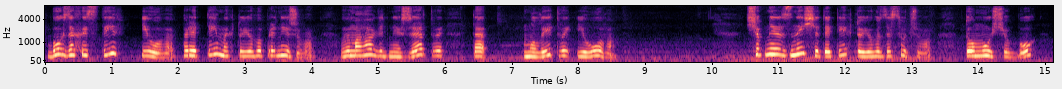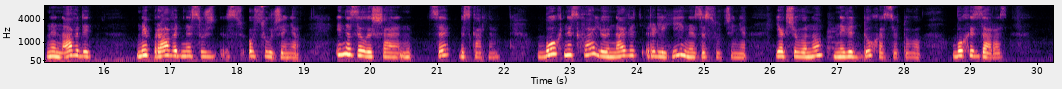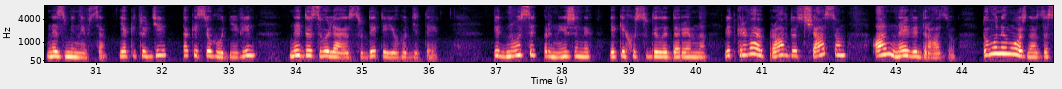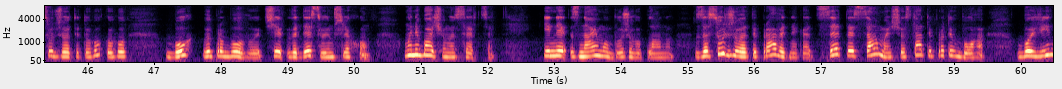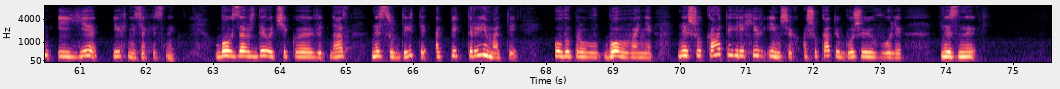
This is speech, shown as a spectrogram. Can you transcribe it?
Бог захистив Іова перед тими, хто його принижував, вимагав від них жертви та молитви Іова, щоб не знищити тих, хто його засуджував, тому що Бог ненавидить неправедне осудження і не залишає це безкарним. Бог не схвалює навіть релігійне засудження, якщо воно не від Духа Святого. Бог і зараз не змінився, як і тоді, так і сьогодні Він не дозволяє судити його дітей, підносить принижених, яких осудили даремно, відкриває правду з часом, а не відразу. Тому не можна засуджувати того, кого Бог випробовує чи веде своїм шляхом. Ми не бачимо серця і не знаємо Божого плану. Засуджувати праведника це те саме, що стати проти Бога, бо Він і є їхній захисник. Бог завжди очікує від нас не судити, а підтримати у випробовуванні, не шукати гріхів інших, а шукати Божої волі, не зни...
